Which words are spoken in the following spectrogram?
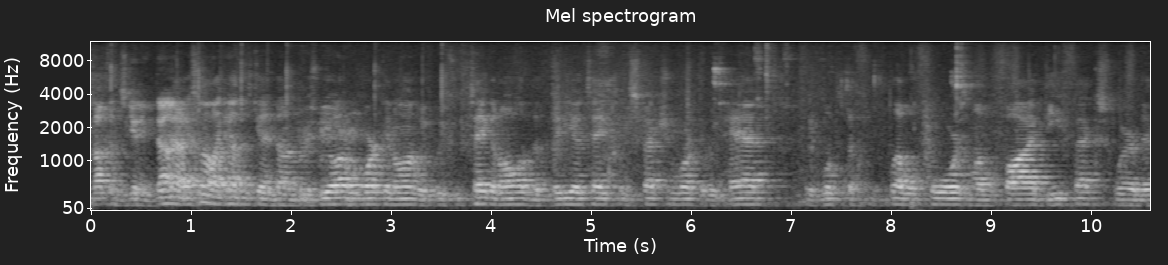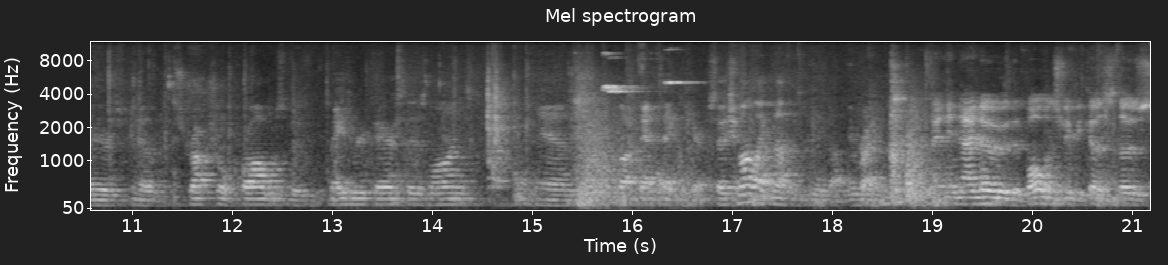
nothing's getting done. No, done. it's not like nothing's getting done, Bruce. We are working on, we've, we've taken all of the videotape inspection work that we've had. We've looked at the level fours and level five defects where there's, you know, structural problems. We've made the repairs to those lines and got that taken care of. So it's not like nothing's being done. You're right. And, and I know the Baldwin Street, because those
